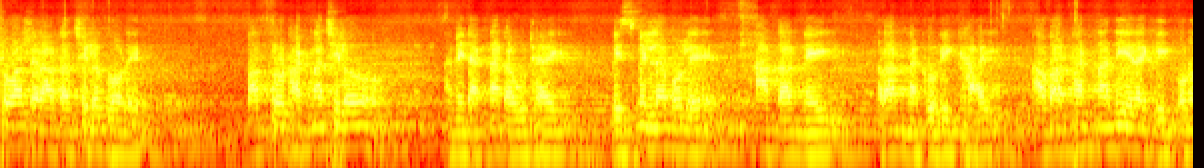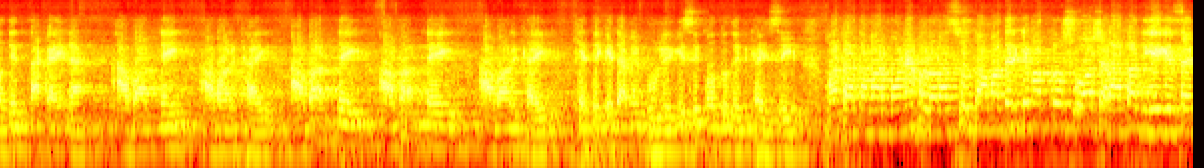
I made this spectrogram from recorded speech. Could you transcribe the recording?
সোয়াশের আটা ছিল ঘরে। পাত্র ঢাকনা ছিল। আমি ঢাকনাটা উঠাই। বিসমিল্লা বলে আটা নেই। রান্না করি, খাই। আবার ঢাকনা দিয়ে রাখি, কোনোদিন তাকাই না। আবার নেই, আবার খাই। আবার নেই আবার নেই, আবার খাই। খেতে খেতে আমি ভুলে গেছি কতদিন খাইছি। হঠাৎ আমার মনে হলো, রাসুল তো আমাদেরকে মাত্র সোয়াশের আটা দিয়ে গেছেন।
